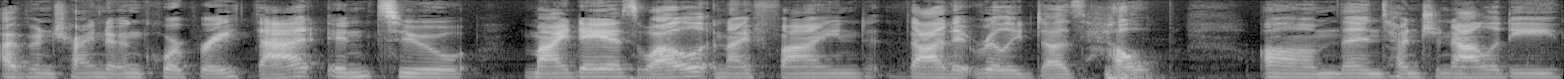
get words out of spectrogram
I've been trying to incorporate that into my day as well, and I find that it really does help um, the intentionality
